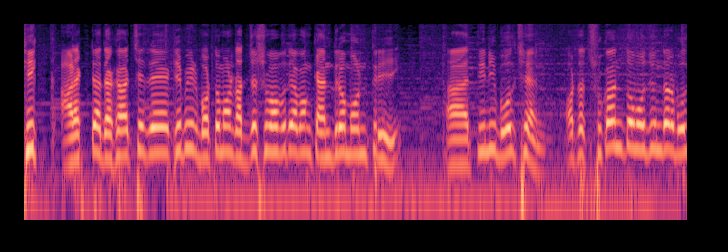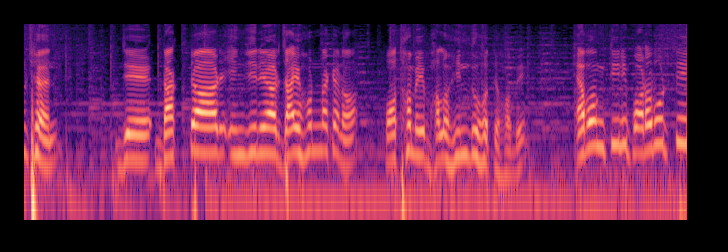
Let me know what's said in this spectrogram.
ঠিক আরেকটা দেখা যাচ্ছে যে বিজেপির বর্তমান রাজ্য সভাপতি এবং কেন্দ্রীয় মন্ত্রী তিনি বলছেন, অর্থাৎ সুকান্ত মজুমদার বলছেন যে ডাক্তার ইঞ্জিনিয়ার যাই হন না কেন প্রথমে ভালো হিন্দু হতে হবে। এবং তিনি পরবর্তী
